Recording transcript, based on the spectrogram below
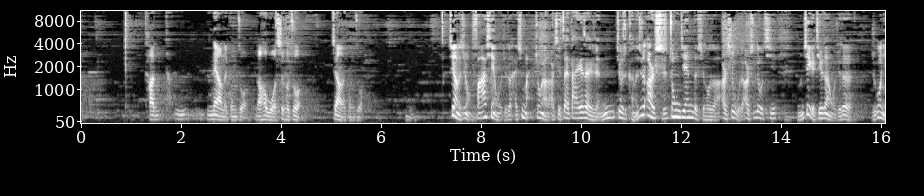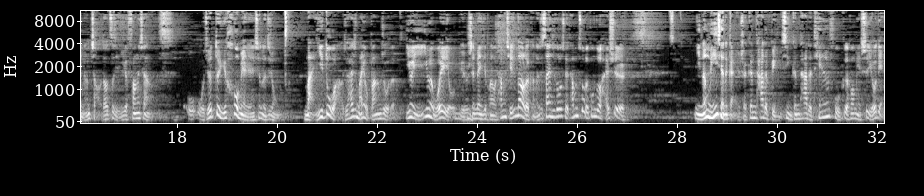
他他那样的工作，然后我适合做这样的工作，嗯，这样的这种发现，我觉得还是蛮重要的。而且在大约在人就是可能就是二十中间的时候的二十五到二十六七，我们这个阶段，我觉得如果你能找到自己的一个方向，我我觉得对于后面人生的这种满意度啊，我觉得还是蛮有帮助的。因为因为我也有，比如身边一些朋友，他们其实到了可能是三十多岁，他们做的工作还是。你能明显的感觉出来，跟他的秉性、跟他的天赋各方面是有点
